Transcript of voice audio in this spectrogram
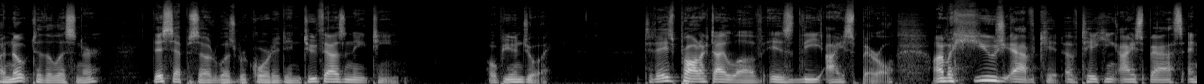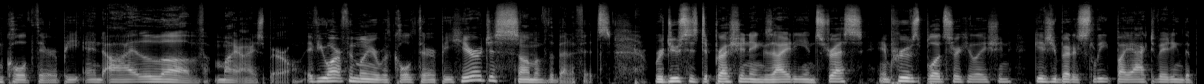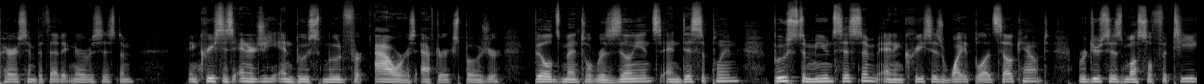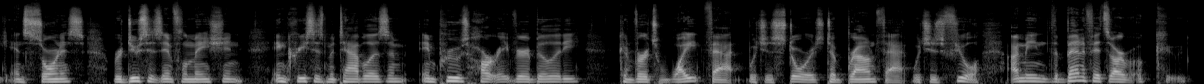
A note to the listener this episode was recorded in 2018. Hope you enjoy. Today's product I love is the Ice Barrel. I'm a huge advocate of taking ice baths and cold therapy, and I love my Ice Barrel. If you aren't familiar with cold therapy, here are just some of the benefits reduces depression, anxiety, and stress, improves blood circulation, gives you better sleep by activating the parasympathetic nervous system increases energy and boosts mood for hours after exposure, builds mental resilience and discipline, boosts immune system and increases white blood cell count, reduces muscle fatigue and soreness, reduces inflammation, increases metabolism, improves heart rate variability, converts white fat, which is storage, to brown fat, which is fuel. I mean, the benefits are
